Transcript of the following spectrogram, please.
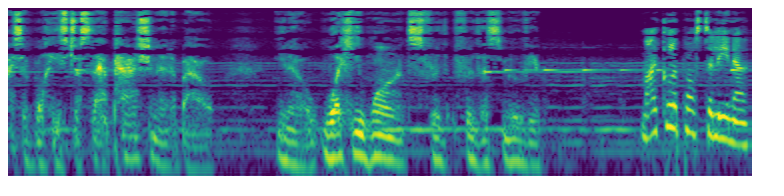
I said, well, he's just that passionate about, you know, what he wants for, th- for this movie. Michael Apostolina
